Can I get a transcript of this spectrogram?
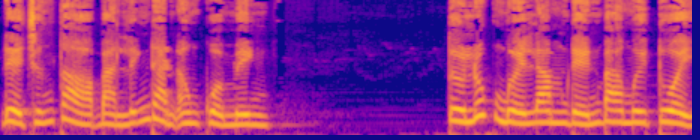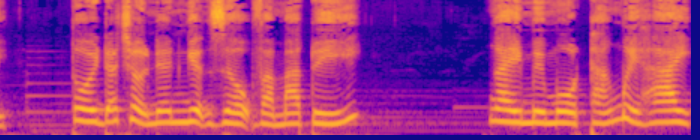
để chứng tỏ bản lĩnh đàn ông của mình. Từ lúc 15 đến 30 tuổi, tôi đã trở nên nghiện rượu và ma túy. Ngày 11 tháng 12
